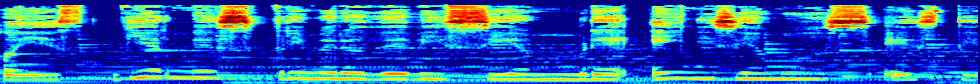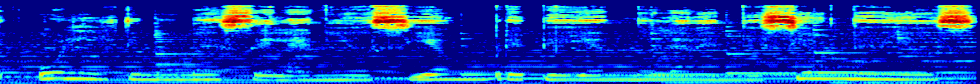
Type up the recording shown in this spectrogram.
Hoy es viernes primero de diciembre e iniciamos este último mes del año siempre pidiendo la bendición de Dios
